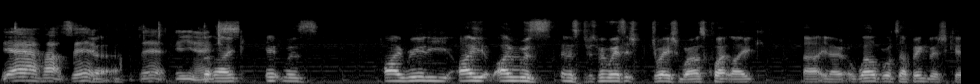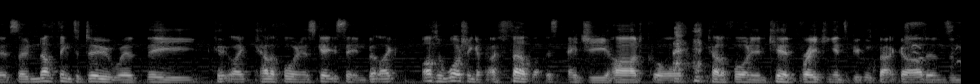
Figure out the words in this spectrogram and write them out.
Yeah, that's it. Yeah. That's it. You know, but like it was i really i i was in a weird situation where i was quite like uh, you know a well brought up english kid so nothing to do with the like california skate scene but like after watching it i felt like this edgy hardcore californian kid breaking into people's back gardens and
